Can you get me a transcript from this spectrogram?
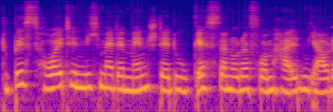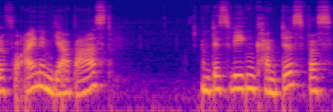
Du bist heute nicht mehr der Mensch, der du gestern oder vor einem halben Jahr oder vor einem Jahr warst und deswegen kann das, was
